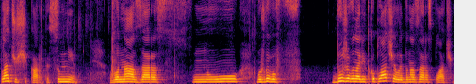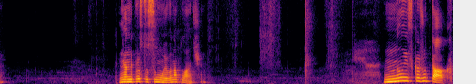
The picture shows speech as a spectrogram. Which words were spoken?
Плачущі карти, сумні. Вона зараз, ну, можливо, дуже вона рідко плаче, але вона зараз плаче. Вона не просто сумує, вона плаче. Ну і скажу так.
